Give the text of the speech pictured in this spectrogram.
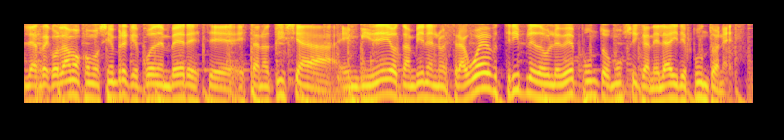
Les recordamos como siempre que pueden ver este, esta noticia en video también en nuestra web www.musicanelaire.net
